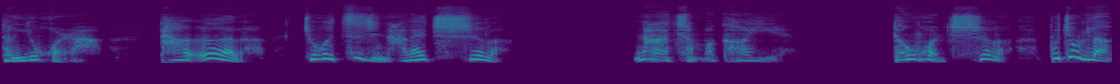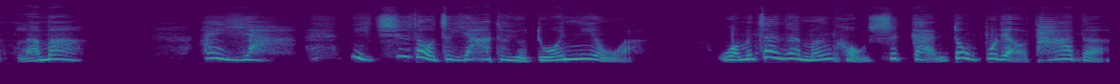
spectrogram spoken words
等一会儿啊，他饿了就会自己拿来吃了。那怎么可以？等会儿吃了不就冷了吗？哎呀，你知道这丫头有多拗啊！我们站在门口是感动不了她的。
